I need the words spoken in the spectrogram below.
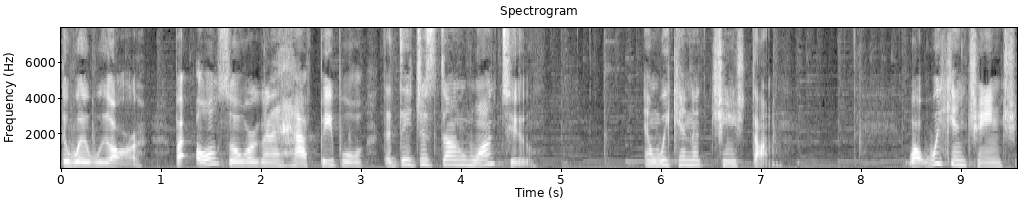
the way we are, but also we're going to have people that they just don't want to. And we cannot change them. What we can change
